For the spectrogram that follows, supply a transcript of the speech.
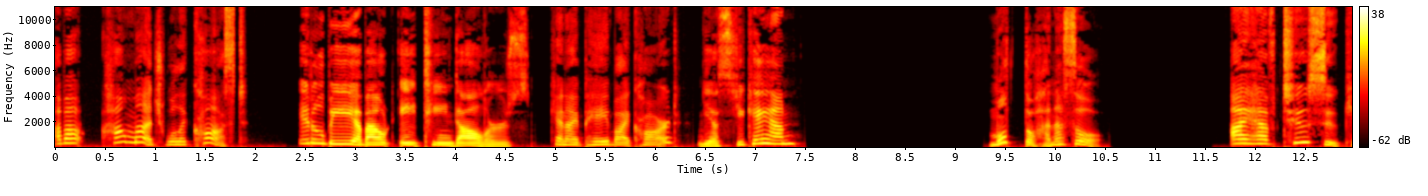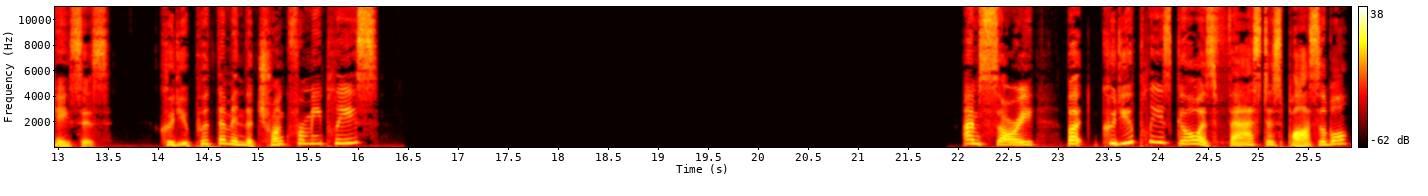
About how much will it cost? It'll be about $18. Can I pay by card? Yes, you can. もっと話そう。I have two suitcases. Could you put them in the trunk for me, please? I'm sorry, but could you please go as fast as possible?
